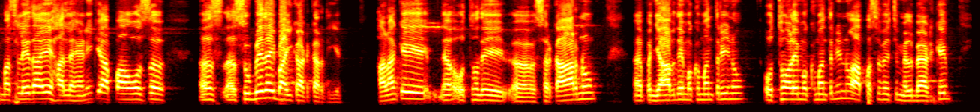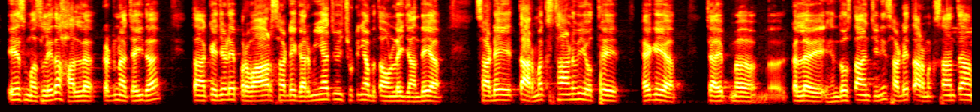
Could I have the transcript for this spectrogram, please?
ਮਸਲੇ ਦਾ ਇਹ ਹੱਲ ਹੈ ਨਹੀਂ ਕਿ ਆਪਾਂ ਉਸ ਸੂਬੇ ਦਾ ਹੀ ਬਾਈਕਾਟ ਕਰਦੀ ਹੈ। ਹਾਲਾਂਕਿ ਉੱਥੋਂ ਦੇ ਸਰਕਾਰ ਨੂੰ ਪੰਜਾਬ ਦੇ ਮੁੱਖ ਮੰਤਰੀ ਨੂੰ ਉੱਥੋਂ ਵਾਲੇ ਮੁੱਖ ਮੰਤਰੀ ਨੂੰ ਆਪਸ ਵਿੱਚ ਮਿਲ ਬੈਠ ਕੇ ਇਸ ਮਸਲੇ ਦਾ ਹੱਲ ਕੱਢਣਾ ਚਾਹੀਦਾ ਤਾਂ ਕਿ ਜਿਹੜੇ ਪਰਿਵਾਰ ਸਾਡੇ ਗਰਮੀਆਂ 'ਚ ਵੀ ਛੁੱਟੀਆਂ ਬਿਤਾਉਣ ਲਈ ਜਾਂਦੇ ਆ ਸਾਡੇ ਧਾਰਮਿਕ ਸਥਾਨ ਵੀ ਉੱਥੇ ਹੈਗੇ ਆ। ਚਾਹੇ ਅ, ਇਕੱਲੇ ਹਿੰਦੁਸਤਾਨ 'ਚ ਹੀ ਨਹੀਂ ਸਾਡੇ ਧਾਰਮਿਕ ਸਥਾਨ ਤਾਂ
